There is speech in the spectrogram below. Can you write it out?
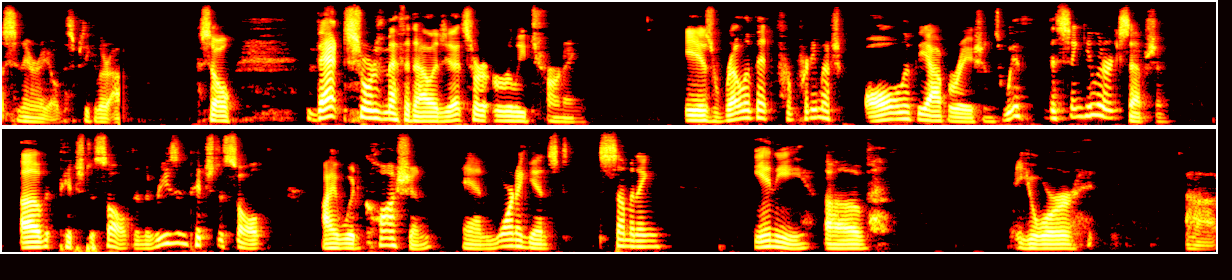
scenario, this particular. Op- so that sort of methodology, that sort of early turning, is relevant for pretty much all of the operations, with the singular exception of pitched assault. And the reason pitched assault I would caution and warn against summoning any of your uh,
